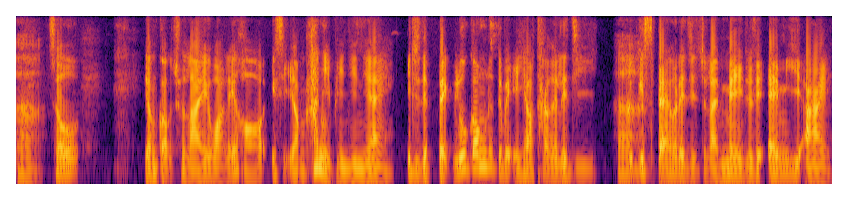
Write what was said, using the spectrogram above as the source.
嗯，所以。中國出來嘅話，你可伊是用漢語拼音嘅，伊就是逼你講你特別會曉讀嗰啲字，你 spell 嗰啲字出來，尾就是 M E I，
